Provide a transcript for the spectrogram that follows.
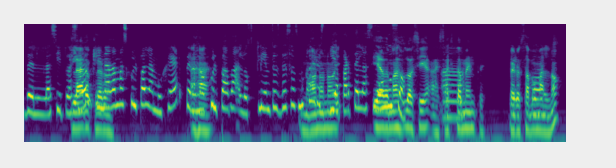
de, de la situación Claro, claro. y nada más culpa a la mujer, pero Ajá. no culpaba a los clientes de esas mujeres. no, no, Y y- aparte la y hacía además uso. lo hacía, exactamente. pero qué estaba mal, ¿no? coche.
